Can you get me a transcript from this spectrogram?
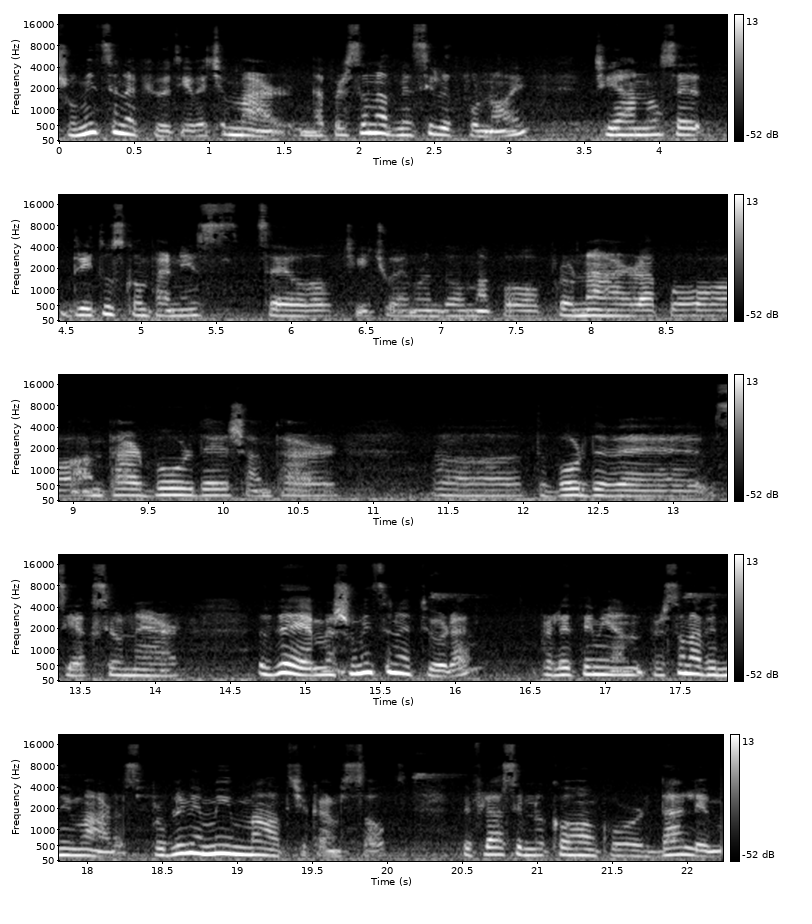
shumicën e pyetjeve që marr nga personat me cilët punoj, që janë ose drejtues kompanish CEO që i quajmë rëndom apo pronar apo antar bordesh, antar të bordeve si aksioner dhe me shumicën e tyre, pra le të themi janë persona vendimmarrës. Problemi më i madh që kanë sot, dhe flasim në kohën kur dalim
